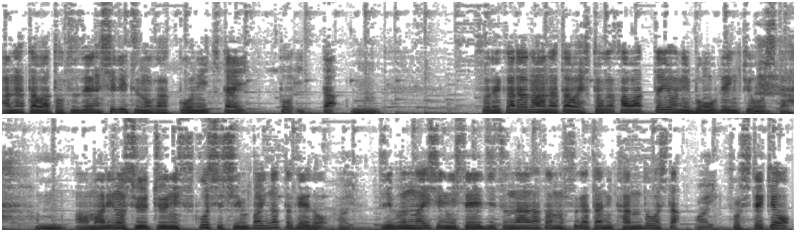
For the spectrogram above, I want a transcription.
あなたは突然私立の学校に行きたいと言った。うん。それからのあなたは人が変わったように猛勉強をした。うん。あまりの集中に少し心配になったけれど、はい。自分の意志に誠実なあなたの姿に感動した。はい。そして今日、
